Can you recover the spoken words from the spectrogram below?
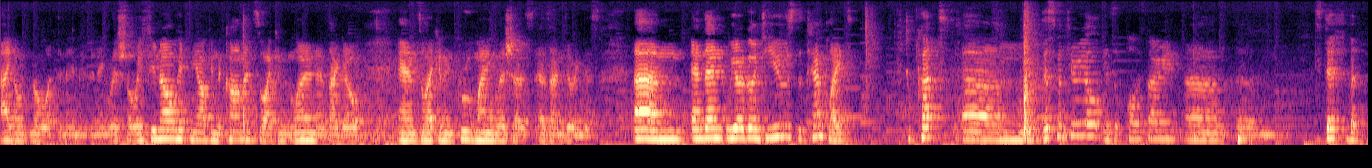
I don't know what the name is in English, so if you know, hit me up in the comments so I can learn as I go and so I can improve my English as, as I'm doing this. Um, and then we are going to use the template to cut um, this material is a polystyrene um, um, stiff but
